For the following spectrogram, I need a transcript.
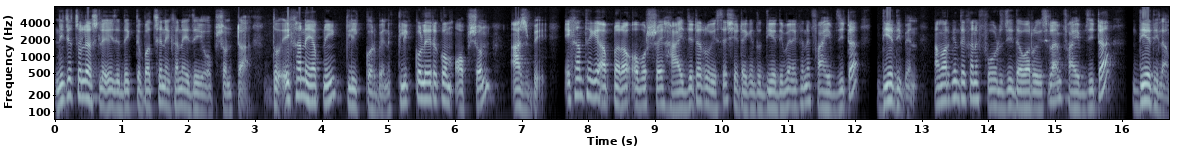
নিচে চলে আসলে এই যে দেখতে পাচ্ছেন, এখানে এই যে অপশনটা তো এখানে আপনি ক্লিক করবেন। ক্লিক করলে এরকম অপশন আসবে। এখান থেকে আপনারা অবশ্যই হাই যেটা রয়েছে সেটা কিন্তু দিয়ে দিবেন। এখানে ফাইভ জিটা দিয়ে দিবেন। আমার কিন্তু এখানে ফোর জি দেওয়া রয়েছিল, আমি ফাইভ জিটা দিয়ে দিলাম।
